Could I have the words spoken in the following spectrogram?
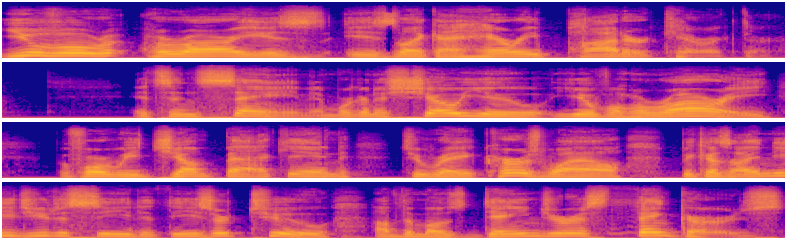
Yuval Harari is is like a Harry Potter character. It's insane, and we're going to show you Yuval Harari before we jump back in to Ray Kurzweil because I need you to see that these are two of the most dangerous thinkers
